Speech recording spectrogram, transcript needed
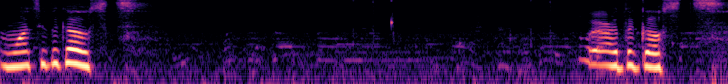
I want to see the ghosts. Where are the ghosts?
